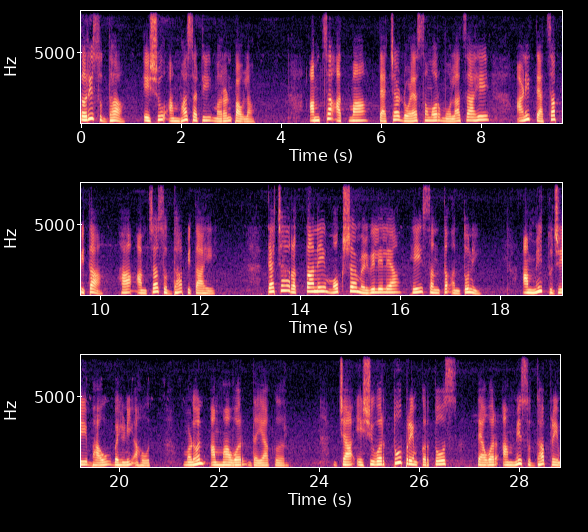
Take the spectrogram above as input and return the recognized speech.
तरीसुद्धा येशू आम्हासाठी मरण पावला. आमचा आत्मा त्याच्या डोळ्यासमोर मोलाचा आहे आणि त्याचा पिता हा आमचासुद्धा पिता आहे. त्याच्या रक्ताने मोक्ष मिळविलेल्या हे संत अंतोनी आम्ही तुझे भाऊ बहिणी आहोत. म्हणून आम्हावर दया कर. ज्या येशूवर तू प्रेम करतोस त्यावर आम्हीसुद्धा प्रेम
